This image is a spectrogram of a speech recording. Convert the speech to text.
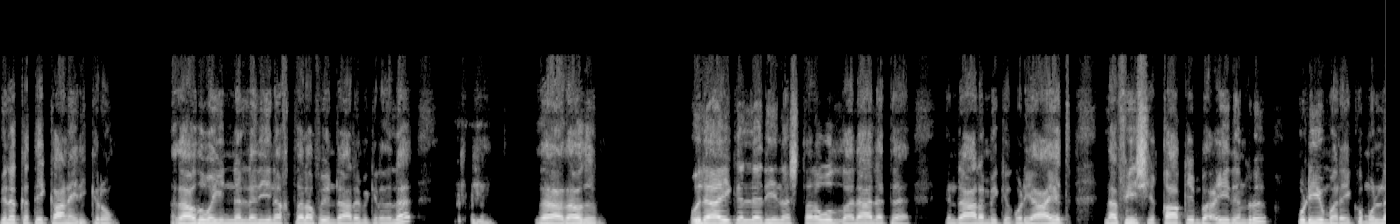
விளக்கத்தை காண இருக்கிறோம் அதாவது ஒயின்னல்லதீன் நஹ்தலஃபு என்று ஆரம்பிக்கிறதுல அதாவது உலாய் கல்லதீன் அஷ்தரவுல் லலாலத்த என்று ஆரம்பிக்கக்கூடிய ஆயத் லஃபி ஷிகாக்கிம் பஈத் என்று முடியும் வரைக்கும் உள்ள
